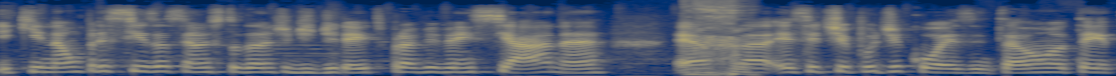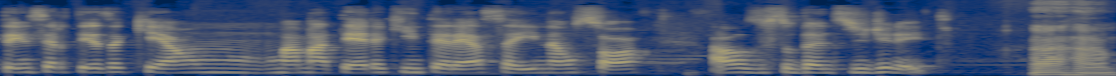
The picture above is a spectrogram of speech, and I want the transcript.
e que não precisa ser um estudante de direito para vivenciar né, essa, esse tipo de coisa. Então, eu tenho, tenho certeza que é um, uma matéria que interessa aí não só aos estudantes de direito. Uhum.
